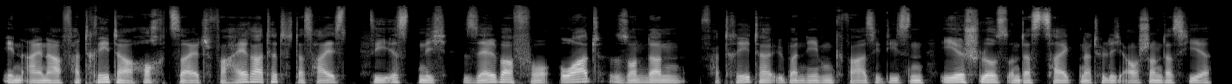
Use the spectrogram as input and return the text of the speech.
in einer Vertreterhochzeit verheiratet. Das heißt, sie ist nicht selber vor Ort, sondern Vertreter übernehmen quasi diesen Eheschluss und das zeigt natürlich auch schon, dass hier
